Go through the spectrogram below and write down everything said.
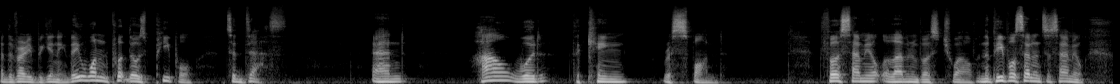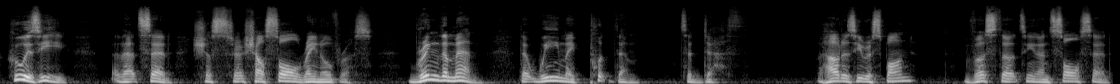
at the very beginning. They wanted to put those people to death. And how would the king respond? 1 Samuel 11, verse 12. And the people said unto Samuel, Who is he that said, Shall Saul reign over us? Bring the men that we may put them to death. How does he respond? Verse 13 And Saul said,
